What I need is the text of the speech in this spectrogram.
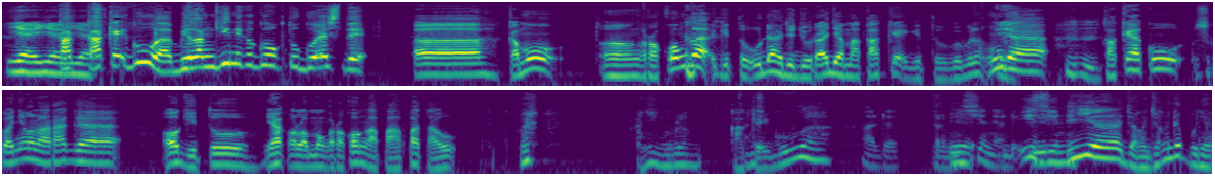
Iya iya Kak- iya. Kakek gue bilang gini ke gue waktu gue SD, eh kamu eh, ngerokok nggak gitu? Udah jujur aja sama kakek gitu. Gue bilang Iya. enggak. Mm-mm. kakek aku sukanya olahraga oh gitu ya kalau mau ngerokok nggak apa-apa tahu gitu. eh anjing gue bilang kakek gua Ada permission ya, ada izin. I- iya jangan-jangan dia punya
